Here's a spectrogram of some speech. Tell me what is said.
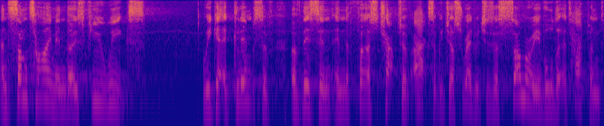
And sometime in those few weeks, we get a glimpse of, of this in, in the first chapter of Acts that we just read, which is a summary of all that had happened.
